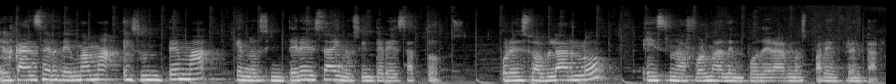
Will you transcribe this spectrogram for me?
El cáncer de mama es un tema que nos interesa y nos interesa a todos. Por eso hablarlo es una forma de empoderarnos para enfrentarlo.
